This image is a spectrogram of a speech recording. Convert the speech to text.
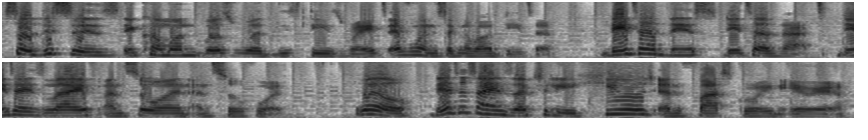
so this is a common buzzword these days, right? Everyone is talking about data. Data this, data that. Data is life, and so on and so forth. Well, data science is actually a huge and fast growing area.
